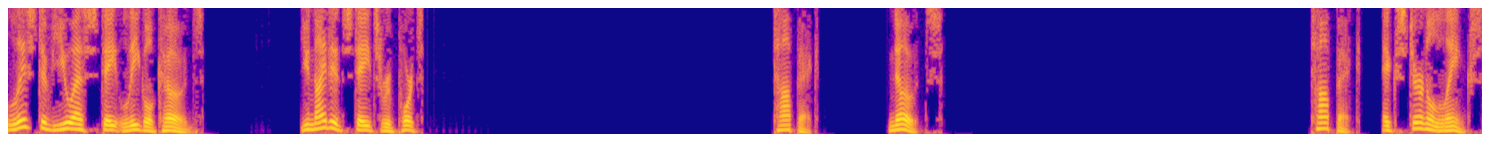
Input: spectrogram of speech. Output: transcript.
List of U.S. state legal codes. United States reports. Notes. External links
